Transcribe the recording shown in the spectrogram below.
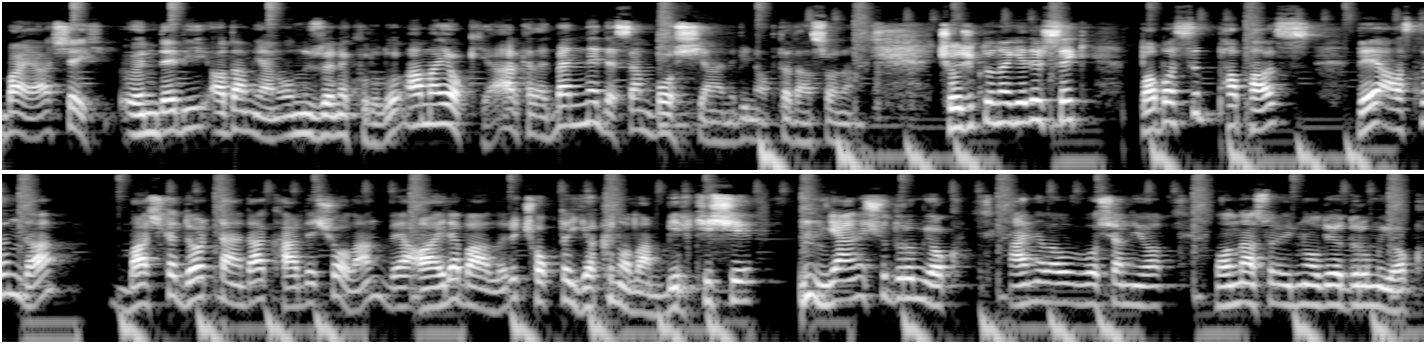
baya şey önde bir adam yani onun üzerine kurulu. Ama yok ya arkadaş ben ne desem boş yani bir noktadan sonra. Çocukluğuna gelirsek babası papaz ve aslında başka dört tane daha kardeşi olan ve aile bağları çok da yakın olan bir kişi. yani şu durum yok. Anne baba boşanıyor. Ondan sonra ünlü oluyor durumu yok.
